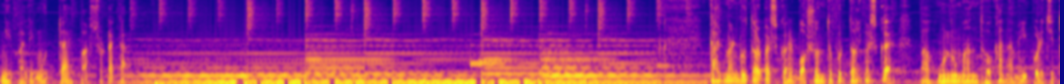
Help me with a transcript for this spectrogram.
নেপালি মুদ্রায় পাঁচশো টাকা। কাঠমান্ডু দরবার স্কোয়ার, বসন্তপুর দরবার স্কোয়ার বা হনুমান ধোকা নামেই পরিচিত।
